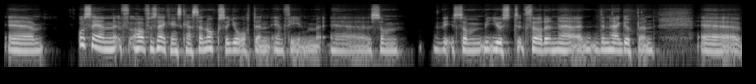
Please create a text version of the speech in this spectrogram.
Eh, och sen har Försäkringskassan också gjort en, en film eh, som, som just för den här, den här gruppen. Eh,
